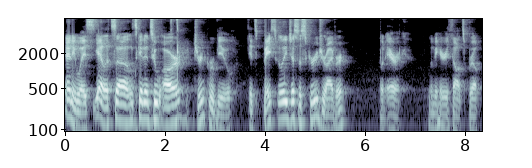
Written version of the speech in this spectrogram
Anyways, yeah, let's uh let's get into our drink review. It's basically just a screwdriver. But Eric, let me hear your thoughts, bro.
